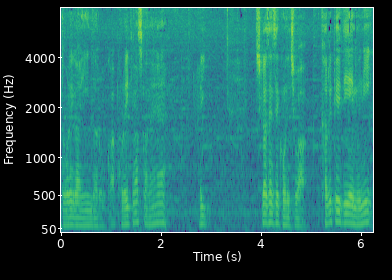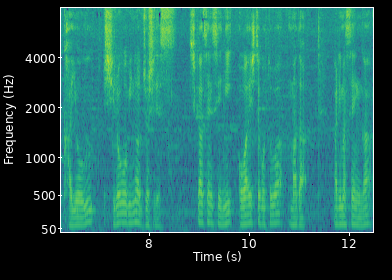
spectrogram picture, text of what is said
どれがいいんだろうか。これいきますかね。はい。鹿先生こんにちは。カルペディエムに通う白帯の女子です。鹿先生にお会いしたことはまだありませんが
